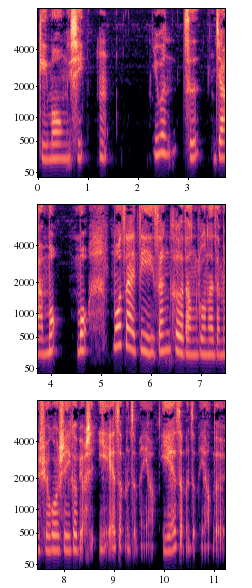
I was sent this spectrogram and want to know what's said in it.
疑问系，嗯，疑问。词加么么么，在第三课当中呢，咱们学过是一个表示也怎么怎么样，也怎么怎么样的。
